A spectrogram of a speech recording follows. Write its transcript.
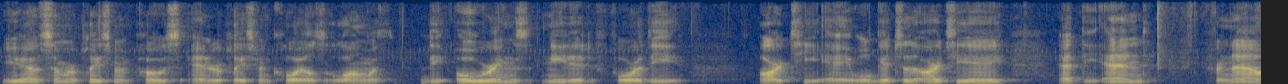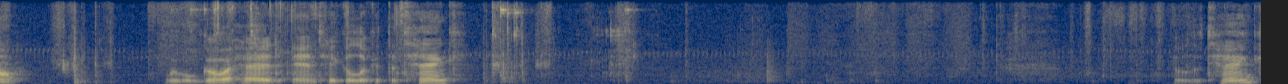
you have some replacement posts and replacement coils along with the O-rings needed for the RTA. We'll get to the RTA at the end. For now, we will go ahead and take a look at the tank. So the tank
